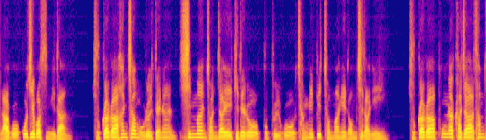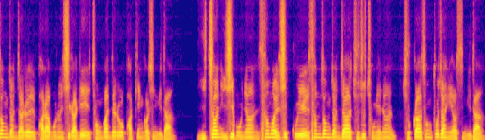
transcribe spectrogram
라고 꼬집었습니다. 주가가 한참 오를 때는 10만 전자의 기대로 부풀고 장밋빛 전망이 넘치더니 주가가 폭락하자 삼성전자를 바라보는 시각이 정반대로 바뀐 것입니다. 2025년 3월 19일 삼성전자 주주총회는 주가 성토장이었습니다.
